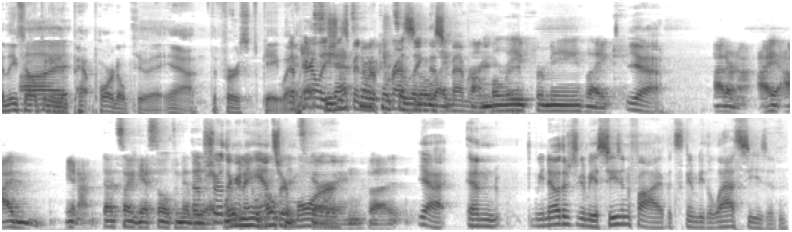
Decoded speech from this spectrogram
At least opening Uh, the pa- portal to it. Yeah, the first gateway. Apparently See, she's that's been where it gets a repressing little, this like, memory, fumbly for me. Like, yeah, I don't know. I, I, you know, that's I guess ultimately. I'm like, sure they're gonna do you hope answer more. going, but yeah, and we know there's going to be a season five. It's going to be the last season.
